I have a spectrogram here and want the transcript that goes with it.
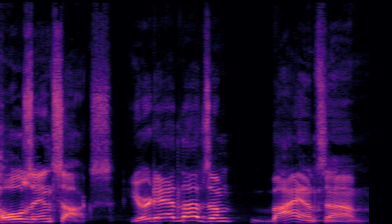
Holes in socks. Your dad loves them. Buy him some.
